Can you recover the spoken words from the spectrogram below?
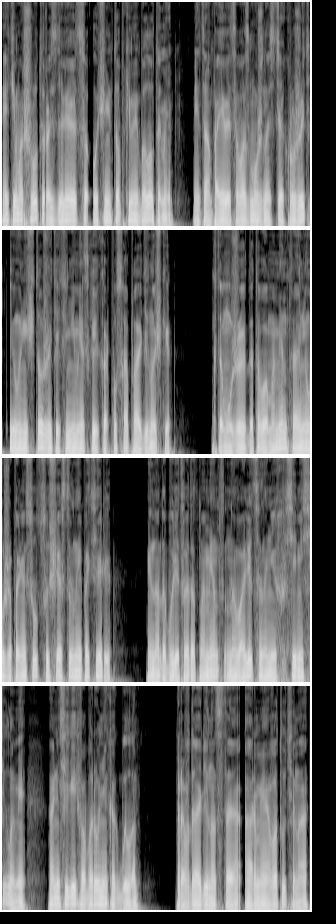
эти маршруты разделяются очень топкими болотами, и там появится возможность окружить и уничтожить эти немецкие корпуса поодиночке. К тому же до того момента они уже понесут существенные потери, и надо будет в этот момент навалиться на них всеми силами, а не сидеть в обороне, как было. Правда, 11-я армия Ватутина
